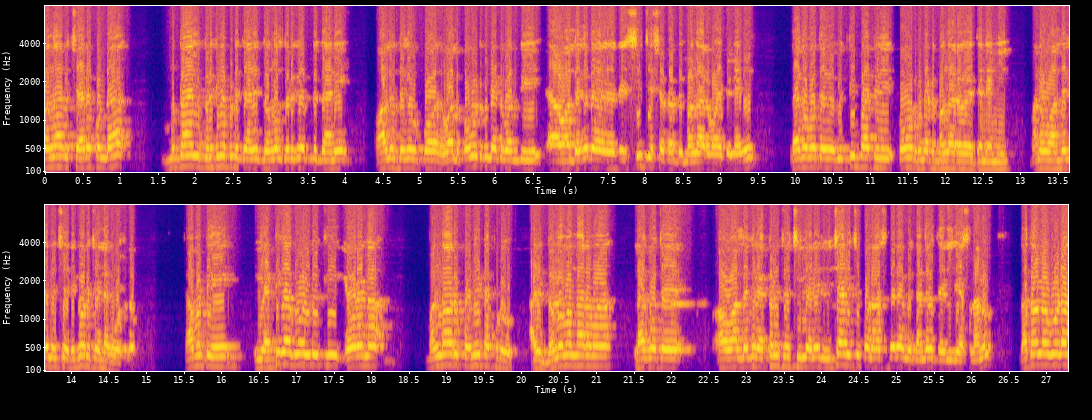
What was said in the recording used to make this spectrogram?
బంగారు చేరకుండా ముద్దాయిలు దొరికినప్పుడు కానీ దొంగలు దొరికినప్పుడు కానీ వాళ్ళ దగ్గర వాళ్ళు పోగొట్టుకున్నటువంటి వాళ్ళ దగ్గర సీజ్ చేసేటువంటి బంగారం అయితేనేమి లేకపోతే విక్టిమ్ పార్టీ పోగొట్టుకున్నట్టు బంగారం అయితేనేమి మనం వాళ్ళ దగ్గర నుంచి రికవర్ చేయలేకపోతున్నాం. కాబట్టి ఈ అట్టిగా గోల్డ్కి ఎవరైనా బంగారు కొనేటప్పుడు అది దొంగ బంగారమా లేకపోతే వాళ్ళ దగ్గర ఎక్కడి నుంచి వచ్చింది అనేది విచారించి కొనాల్సిందిగా మీకు అందరూ తెలియజేస్తున్నాను. గతంలో కూడా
